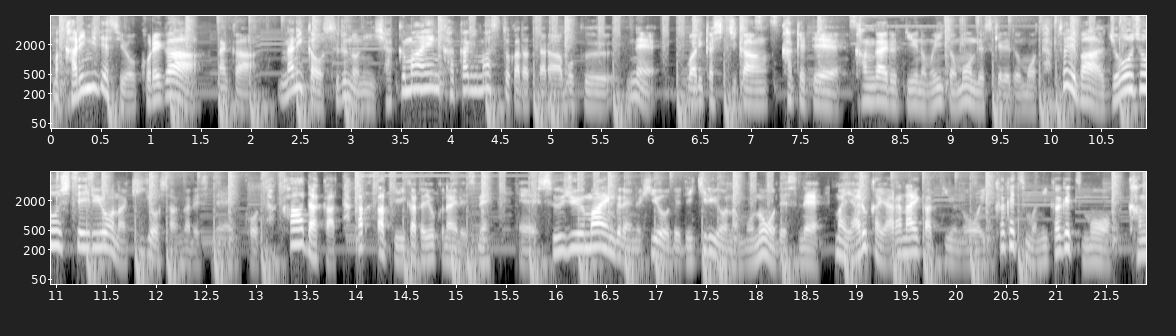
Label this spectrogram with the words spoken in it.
まあ、仮にですよこれがなんか何かをするのに100万円かかりますとかだったら僕ねわりかし時間かけて考えるっていうのもいいと思うんですけれども例えば上場しているような企業さんがですねこう高高高々って言い方良くないですね、えー、数十万円ぐらいの費用でできるようなものをですね、まあ、やるかやらないかっていうのを1ヶ月も2ヶ月も考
